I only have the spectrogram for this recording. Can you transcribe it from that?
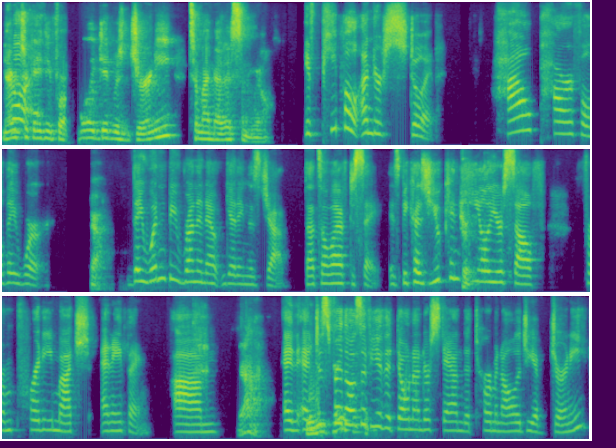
Never well, took anything for it. All I did was journey to my medicine wheel. If people understood how powerful they were, yeah, they wouldn't be running out and getting this jab. That's all I have to say is because you can sure. heal yourself from pretty much anything. Um, yeah. And, and just for those of you that don't understand the terminology of journey,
